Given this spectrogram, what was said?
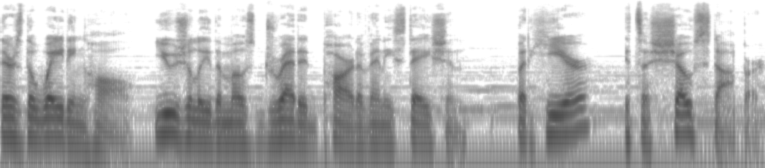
there's the waiting hall, usually the most dreaded part of any station. But here, it's a showstopper.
